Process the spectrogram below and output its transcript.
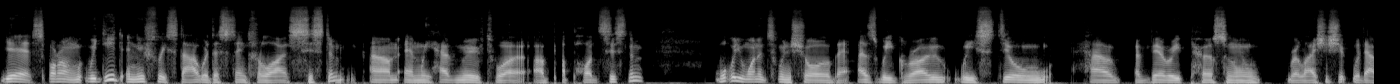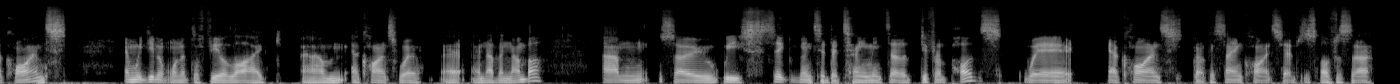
Yeah, spot on. We did initially start with a centralized system, um, and we have moved to a, a, a pod system. What we wanted to ensure that as we grow, we still have a very personal relationship with our clients, and we didn't want it to feel like um, our clients were uh, another number. Um, so we segmented the team into different pods where our clients got the same client services officer,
